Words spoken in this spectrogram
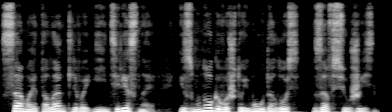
самое талантливое и интересное из многого, что ему удалось за всю жизнь.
